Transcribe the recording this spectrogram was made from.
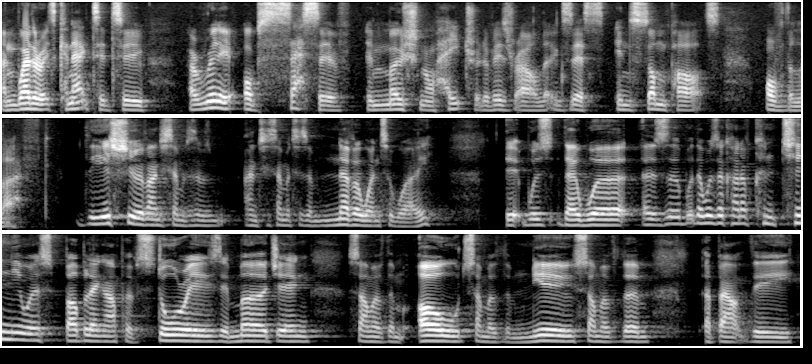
and whether it's connected to a really obsessive emotional hatred of Israel that exists in some parts of the left. The issue of anti-Semitism, anti-Semitism never went away. it was there were as a, there was a kind of continuous bubbling up of stories emerging, some of them old, some of them new, some of them about the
